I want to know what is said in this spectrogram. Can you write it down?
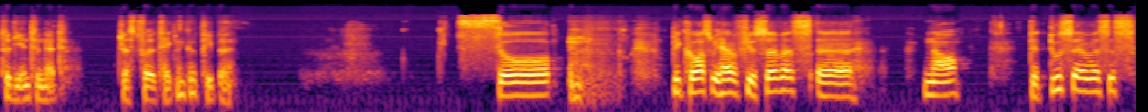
to the internet, just for the technical people. So because we have a few servers uh, now that do services,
